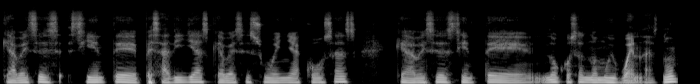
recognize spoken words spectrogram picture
que a veces siente pesadillas, que a veces sueña cosas, que a veces siente no cosas no muy buenas, ¿no?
